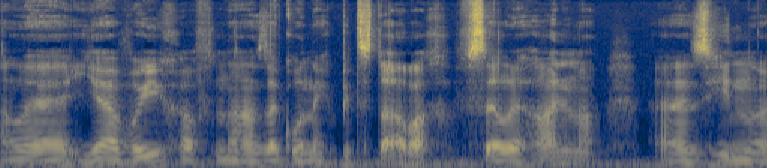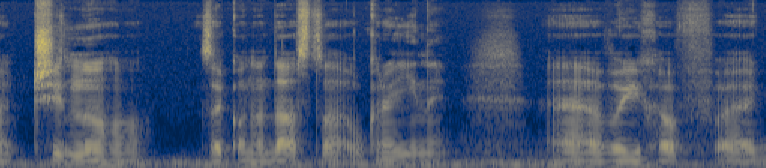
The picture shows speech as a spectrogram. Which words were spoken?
Але я виїхав на законних підставах, все легально, е, згідно чинного законодавства України. Е, Виїхав е, як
